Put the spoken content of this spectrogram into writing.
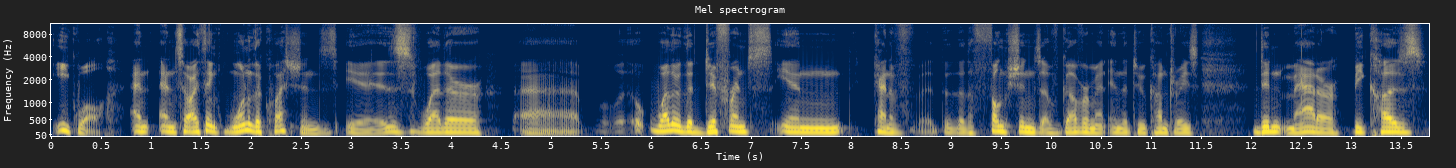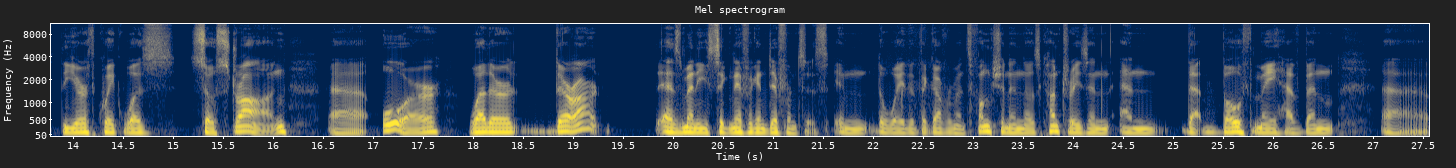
equal, and and so I think one of the questions is whether uh, whether the difference in kind of the, the functions of government in the two countries didn't matter because the earthquake was so strong, uh, or whether there aren't as many significant differences in the way that the governments function in those countries, and and that both may have been uh,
